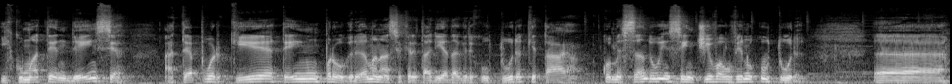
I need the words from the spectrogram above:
e com uma tendência até porque tem um programa na Secretaria da Agricultura que está começando o incentivo à ovinocultura. Uh,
